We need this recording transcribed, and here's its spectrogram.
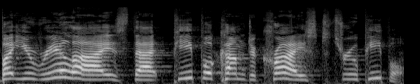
But you realize that people come to Christ through people.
